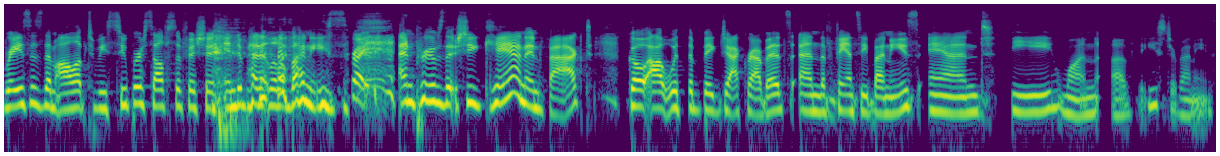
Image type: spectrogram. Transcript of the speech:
raises them all up to be super self sufficient, independent little bunnies right. and proves that she can, in fact, go out with the big jackrabbits and the fancy bunnies and be one of the Easter bunnies.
